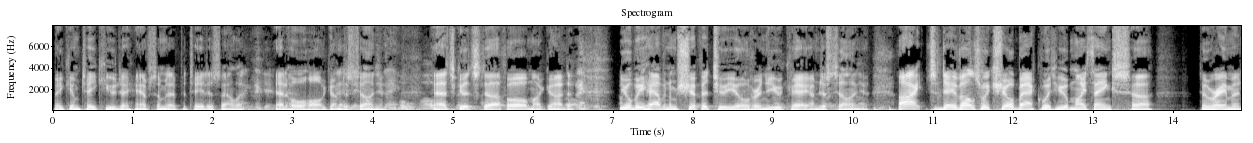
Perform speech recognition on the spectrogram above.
Make him take you to have some of that potato salad, that whole hog. I'm just telling you, that's good stuff. Oh my God, you'll be having them ship it to you over in the UK. I'm just telling you. All right, it's Dave Elswick show back with you. My thanks uh, to Rehman.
